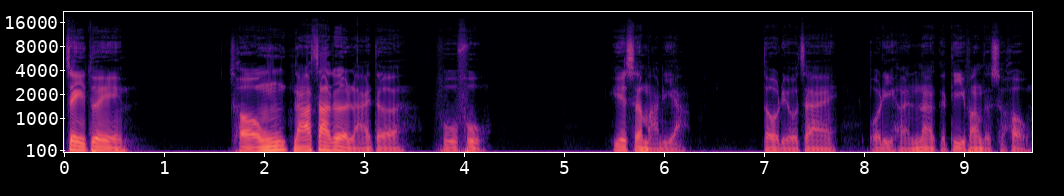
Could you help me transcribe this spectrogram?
这一对从拿撒勒来的夫妇约瑟、玛利亚，都留在伯利恒那个地方的时候。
